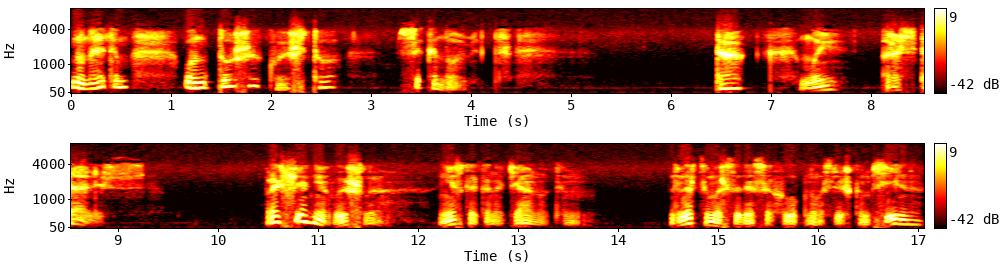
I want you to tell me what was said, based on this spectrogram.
но на этом он тоже кое-что сэкономит. Так мы расстались. Прощание вышло несколько натянутым. Дверца Мерседеса хлопнула слишком сильно,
